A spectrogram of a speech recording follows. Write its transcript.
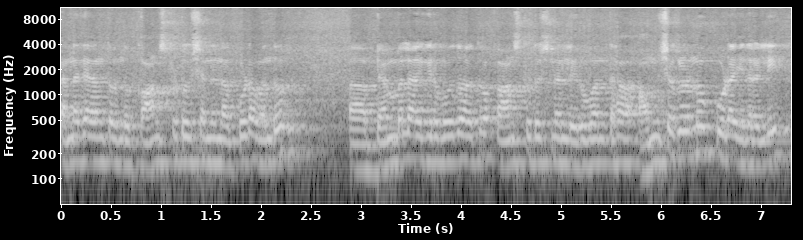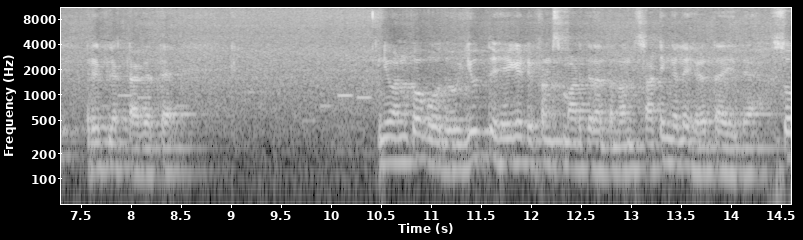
ತನ್ನದೇ ಆದಂಥ ಒಂದು ಕಾನ್ಸ್ಟಿಟ್ಯೂಷನನ್ನು ಕೂಡ ಒಂದು ಬೆಂಬಲ ಆಗಿರ್ಬೋದು ಅಥವಾ ಕಾನ್ಸ್ಟಿಟ್ಯೂಷನಲ್ಲಿ ಇರುವಂತಹ ಅಂಶಗಳನ್ನು ಕೂಡ ಇದರಲ್ಲಿ ರಿಫ್ಲೆಕ್ಟ್ ಆಗುತ್ತೆ. ನೀವು ಅನ್ಕೋಬೋದು ಯೂತ್ ಹೇಗೆ ಡಿಫ್ರೆನ್ಸ್ ಮಾಡ್ತೀರ ಅಂತ ನಾನು ಸ್ಟಾರ್ಟಿಂಗಲ್ಲೇ ಹೇಳ್ತಾ ಇದ್ದೆ. ಸೊ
